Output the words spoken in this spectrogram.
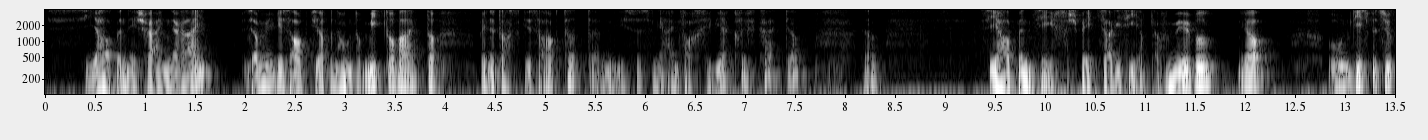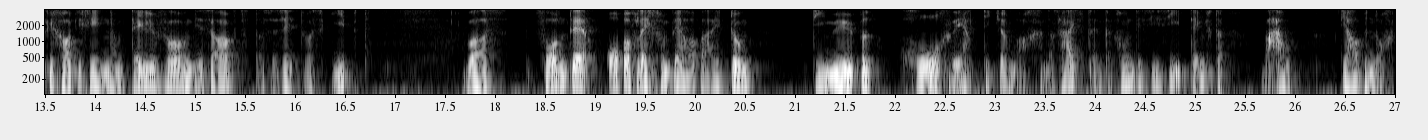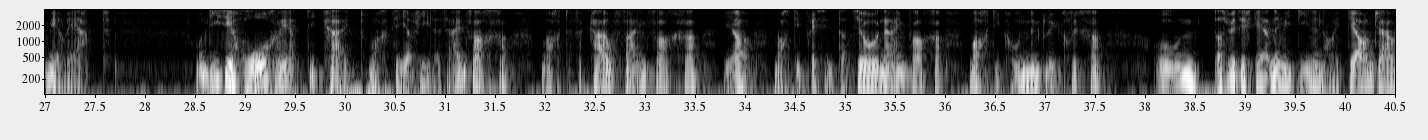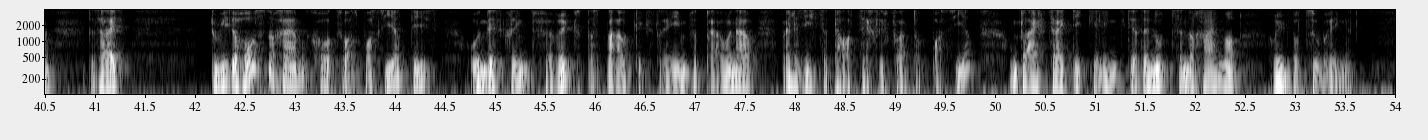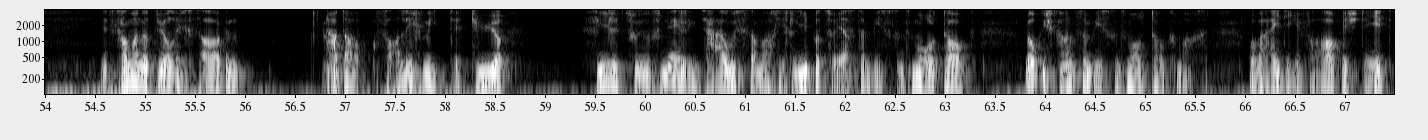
Sie haben eine Schreinerei, Sie haben mir gesagt, Sie haben 100 Mitarbeiter. Wenn er das gesagt hat, dann ist es eine einfache Wirklichkeit. Ja. ja. Sie haben sich spezialisiert auf Möbel. Ja. Und diesbezüglich habe ich Ihnen am Telefon gesagt, dass es etwas gibt, was von der Oberflächenbearbeitung die Möbel hochwertiger machen. Das heißt, wenn der Kunde sie sieht, denkt er, wow, die haben noch mehr Wert. Und diese Hochwertigkeit macht sehr vieles einfacher, macht den Verkauf einfacher, ja, macht die Präsentation einfacher, macht die Kunden glücklicher. Und das würde ich gerne mit Ihnen heute anschauen. Das heißt, du wiederholst noch einmal kurz, was passiert ist und es klingt verrückt, das baut extrem Vertrauen auf, weil es ist ja tatsächlich vor dir passiert und gleichzeitig gelingt es dir, den Nutzen noch einmal rüberzubringen. Jetzt kann man natürlich sagen, ja, da falle ich mit der Tür viel zu schnell ins Haus, da mache ich lieber zuerst ein bisschen Smalltalk. Logisch kannst du ein bisschen Smalltalk machen, wobei die Gefahr besteht,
